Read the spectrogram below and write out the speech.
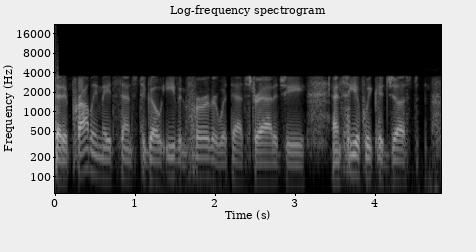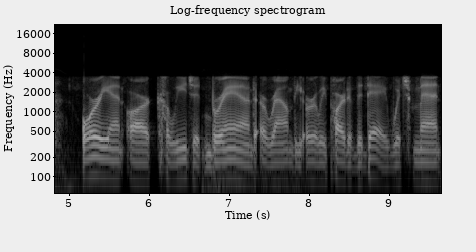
that it probably made sense to go even further with that strategy and see if we could just orient our collegiate brand around the early part of the day, which meant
